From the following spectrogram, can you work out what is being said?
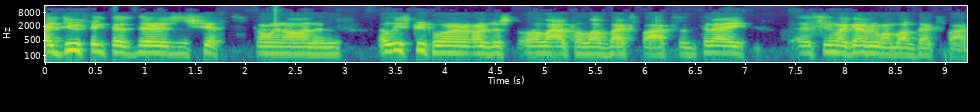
I do think that there is a shift going on, and at least people are, are just allowed to love Xbox. And today, it seemed like everyone loved Xbox.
